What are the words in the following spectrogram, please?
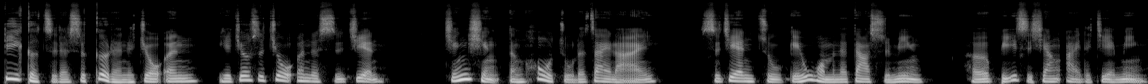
第一个指的是个人的救恩，也就是救恩的实践，警醒等候主的再来。实践主给我们的大使命和彼此相爱的诫命，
